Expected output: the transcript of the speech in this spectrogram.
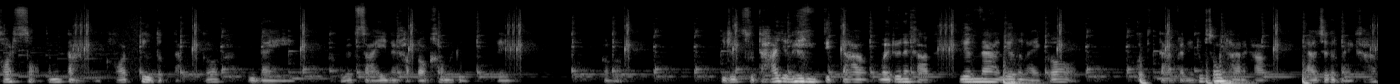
คอร์สสอนต่างๆ คอร์สติวต่างๆ ก็อยู่ในเว็บไซต์นะครับลองเข้ามาดูได้ก็อย่าลืมสุดท้ายอย่าลืมติดตามไว้ด้วยนะครับ เรื่องหน้าเรื่องอะไรก็กดติดตามกันในทุกช่องทางนะครับ แล้วเจอกันใหม่ครับ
